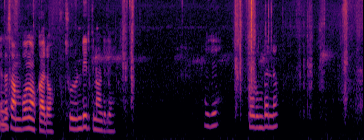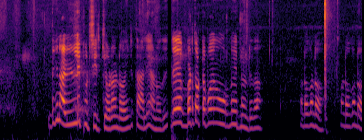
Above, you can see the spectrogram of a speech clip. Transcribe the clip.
എന്താ സംഭവം നോക്കാലോ? ചുരുണ്ടിരിക്കണോണ്ടില്ലേ അയ്യേ തൊടുമ്പെല്ലാം. ഇതിങ്ങനെ അള്ളി പിടിച്ചിരിക്കുക അവിടെ ഉണ്ടോ അതിന്റെ തലയാണോ ഇത്? ഇത് ഇവിടെ തൊട്ടപ്പോ നൂറിന് വരുന്നുണ്ട് ഇതാ. കണ്ടോ കണ്ടോ? കണ്ടോ കണ്ടോ?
